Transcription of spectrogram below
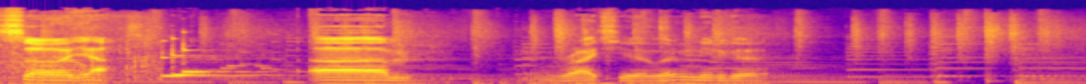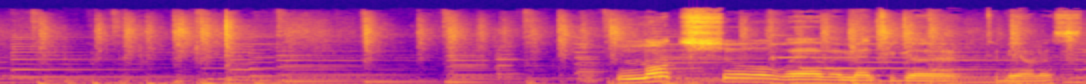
So, yeah. Um, right here. Where do we need to go? Not sure where we're meant to go, to be honest.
